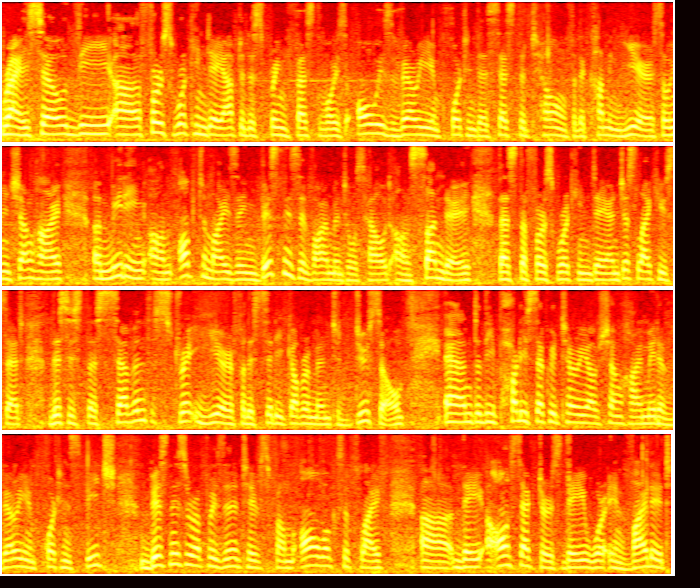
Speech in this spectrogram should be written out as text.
Right, so the uh, first working day after the Spring Festival is always very important to set the tone for the coming year. So in Shanghai, a meeting on optimizing business environment was held on Sunday. That's the first working day. And just like you said, this is the seventh straight year for the city government to do so. And the party secretary of Shanghai made a very important speech. Business representatives from all walks of life, uh, they all sectors, they were invited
